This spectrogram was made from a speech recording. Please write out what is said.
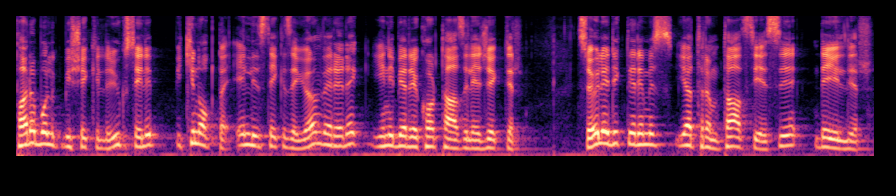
parabolik bir şekilde yükselip 2.58'e yön vererek yeni bir rekor tazeleyecektir. Söylediklerimiz yatırım tavsiyesi değildir.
